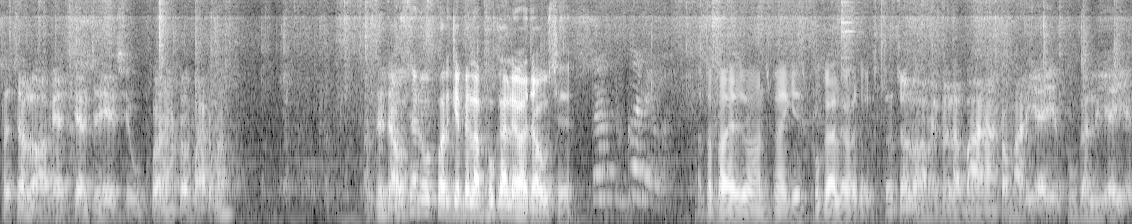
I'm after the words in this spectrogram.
તો ચલો અમે અત્યારે જઈએ છીએ ઉપર આંટો મારવા. અંતે જવું છે ને ઉપર કે પેલા ફુગા લેવા જવું છે? હા તો ભાઈ જો હંસભાઈ કે ફુગા લેવા જવું તો ચલો અમે પેલા બહાર આંટો મારી આવીએ ફુગા લઈ આવીએ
